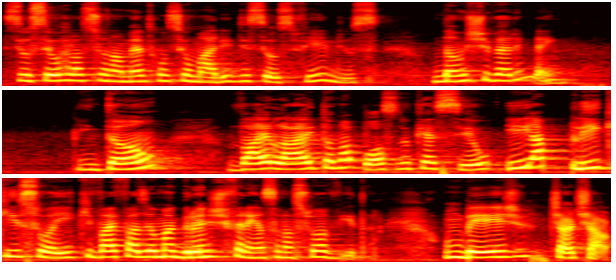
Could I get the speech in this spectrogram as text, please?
se o seu relacionamento com seu marido e seus filhos não estiverem bem. Então, vai lá e toma posse do que é seu e aplique isso aí que vai fazer uma grande diferença na sua vida. Um beijo, tchau, tchau.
